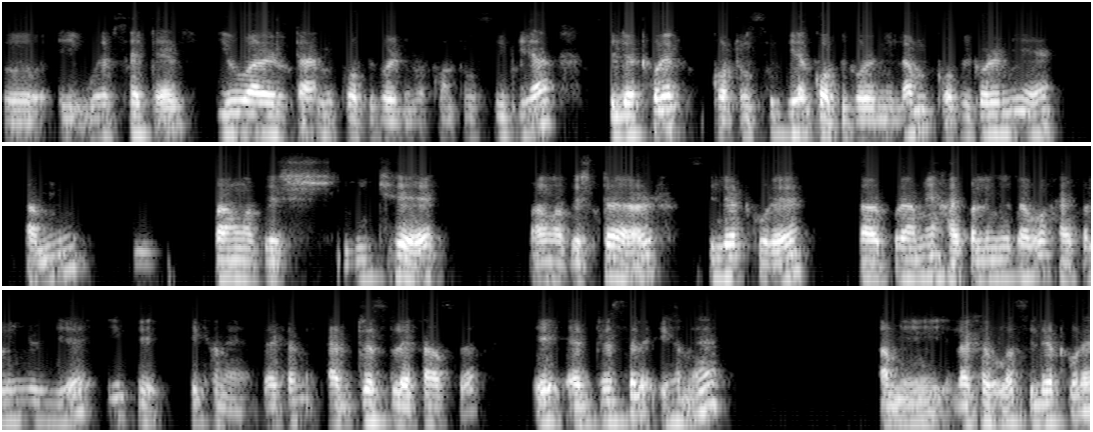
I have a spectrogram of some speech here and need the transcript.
তো এই ওয়েবসাইটের ইউআরএলটা আমি কপি করে নিব। কন্ট্রোল সি দিয়া সিলেক্ট করে কন্ট্রোল সি দিয়ে কপি করে নিলাম। কপি করে নিয়ে আমি বাংলাদেশ লিখে বাংলাদেশটার সিলেক্ট করে তারপরে আমি হাইপারলিঙ্কে যাব। হাইপারলিঙ্কে গিয়ে এই যে এখানে দেখেন অ্যাড্রেস লেখা আছে। এই অ্যাড্রেসের এখানে আমি লেখাগুলো সিলেক্ট করে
